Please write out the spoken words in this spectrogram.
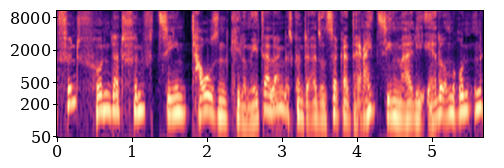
515.000 Kilometer lang. Das könnte also circa 13 Mal die Erde umrunden.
